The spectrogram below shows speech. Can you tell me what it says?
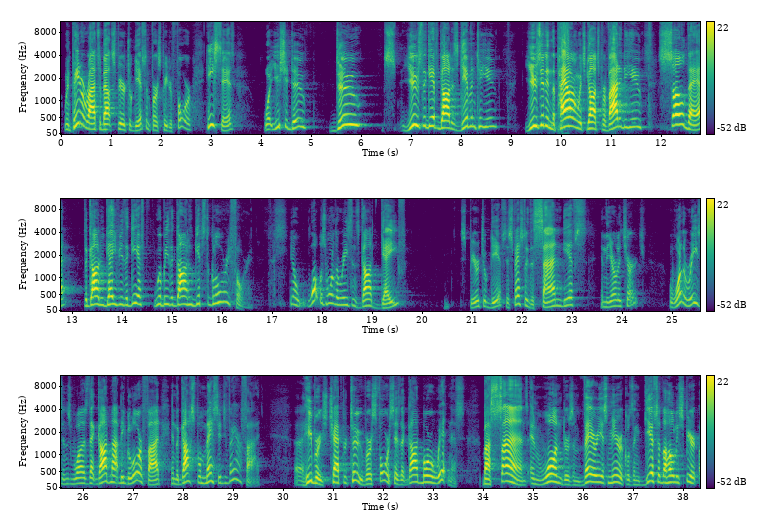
When Peter writes about spiritual gifts in 1 Peter 4, he says, What you should do, do use the gift God has given to you, use it in the power in which God's provided to you, so that the God who gave you the gift will be the God who gets the glory for it. You know, what was one of the reasons God gave spiritual gifts, especially the sign gifts in the early church? Well, one of the reasons was that God might be glorified and the gospel message verified. Uh, Hebrews chapter 2, verse 4 says that God bore witness by signs and wonders and various miracles and gifts of the Holy Spirit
